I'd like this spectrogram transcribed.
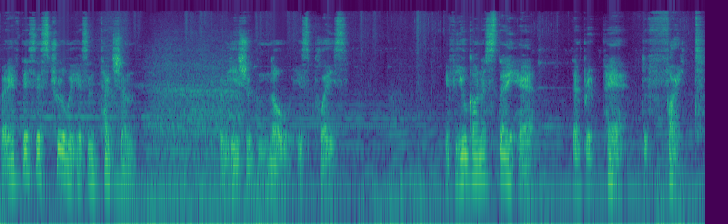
But if this is truly his intention, then he should know his place. If you're gonna stay here, then prepare to fight.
